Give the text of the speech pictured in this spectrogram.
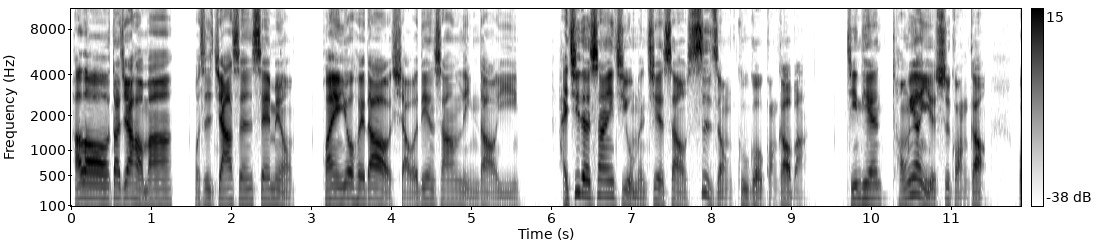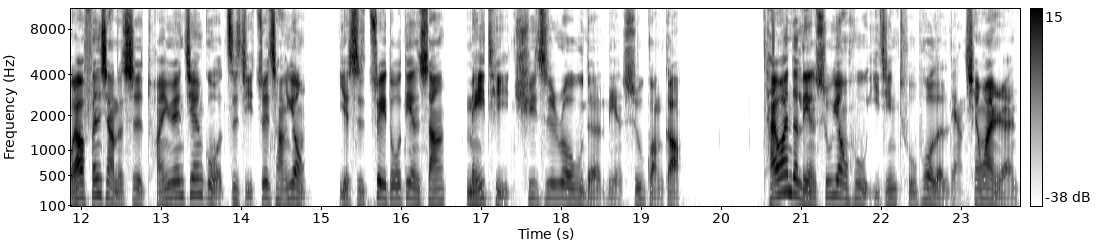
Hello，大家好吗？我是家声 Samuel，欢迎又回到小额电商零到一。还记得上一集我们介绍四种 Google 广告吧？今天同样也是广告，我要分享的是团圆坚果自己最常用，也是最多电商媒体趋之若鹜的脸书广告。台湾的脸书用户已经突破了两千万人。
